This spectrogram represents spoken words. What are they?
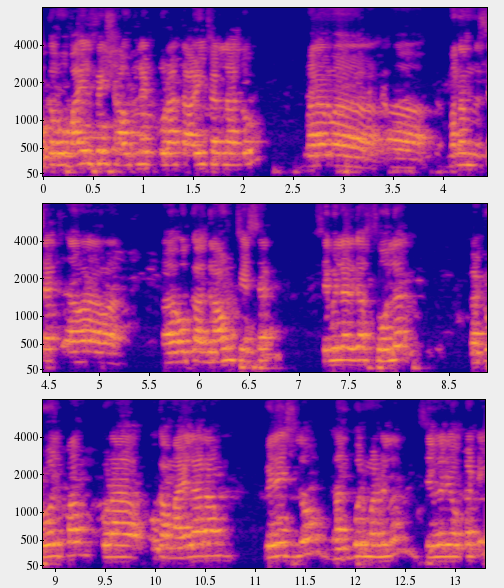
ఒక మొబైల్ ఫిష్ అవుట్లెట్ కూడా తాడిచల్లాలో మనం మనం సెట్ ఒక గ్రౌండ్ చేశాం. సిమిలర్గా సోలార్ పెట్రోల్ పంప్ కూడా ఒక మైలారాం విలేజ్లో గన్పూర్ మండలం సిమిలర్ ఒకటి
